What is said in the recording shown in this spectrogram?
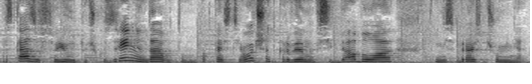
рассказываю свою точку зрения, да, в этом подкасте я очень откровенно всегда была и не собираюсь ничего менять.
